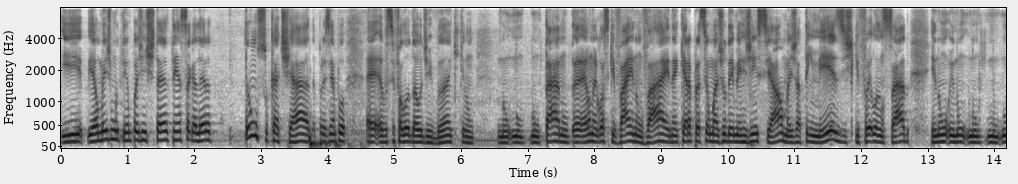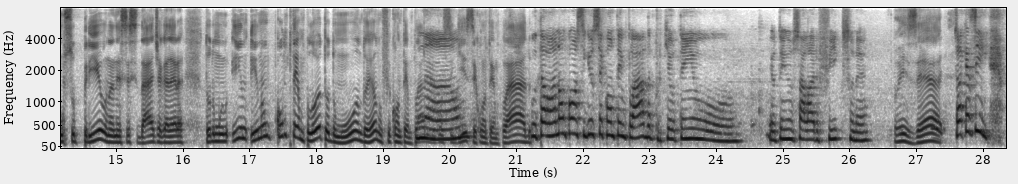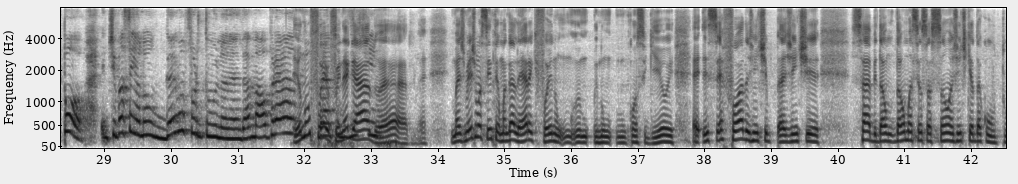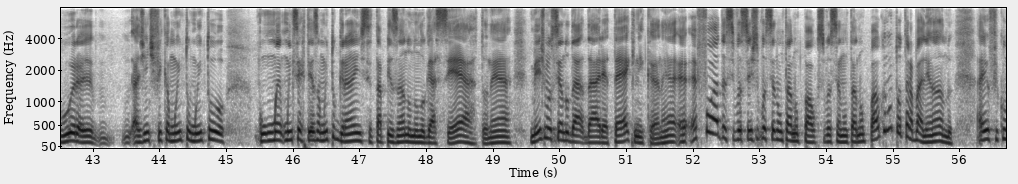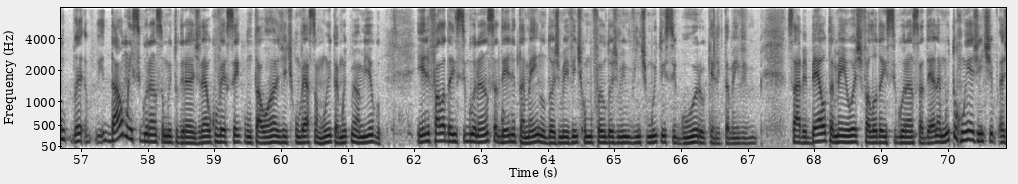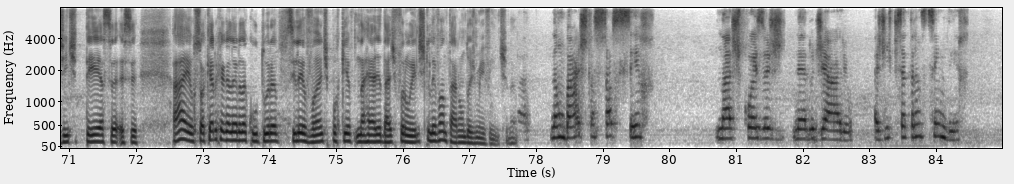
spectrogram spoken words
E, e ao mesmo tempo a gente tá, tem essa galera tão sucateada. Por exemplo, é, você falou da Aldir Blanc, que não, não, não, não tá. Não, é um negócio que vai e não vai, né? Que era para ser uma ajuda emergencial, mas já tem meses que foi lançado e não, e não, não, não, supriu na necessidade. A galera, todo mundo. E, e, não contemplou todo mundo. Eu não fui contemplado, não, não consegui ser contemplado. O Tauan não conseguiu ser contemplada, porque eu tenho. Eu tenho um salário fixo, né? Pois é. Só que assim, pô, tipo assim, eu não ganho uma fortuna, né? Dá mal pra. Eu não fui, eu fui negado, é, é, Mas mesmo assim, tem uma galera que foi e não, não, não, conseguiu. E, é, isso é foda, a gente, a gente sabe, dá, dá uma sensação, a gente que é da cultura, a gente fica muito, muito com uma, uma, incerteza muito grande se está pisando no lugar certo, né? Mesmo sendo da, da área técnica, né? É, é, foda. Se você, se você não está no palco, se você não está no palco, eu não estou trabalhando. Aí eu fico. É, dá uma insegurança muito grande, né? Eu conversei com o Tauan, a gente conversa muito, é muito meu amigo. E ele fala da insegurança dele também no 2020, como foi um 2020 muito inseguro, que ele também vive, sabe? Bel também hoje falou da insegurança dela. É muito ruim a gente, a gente ter essa, esse. Ah, eu só quero que a galera da cultura se levante, porque na realidade foram eles que levantaram 2020, né? Não basta só ser nas coisas né, do diário. A gente precisa transcender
